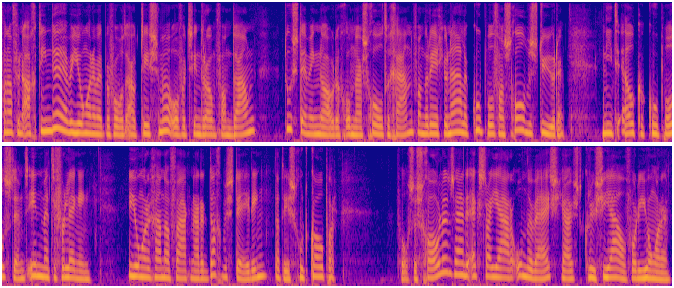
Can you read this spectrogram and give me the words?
Vanaf hun achttiende hebben jongeren met bijvoorbeeld autisme of het syndroom van Down... toestemming nodig om naar school te gaan van de regionale koepel van schoolbesturen. Niet elke koepel stemt in met de verlenging. De jongeren gaan dan vaak naar de dagbesteding, dat is goedkoper. Volgens de scholen zijn de extra jaren onderwijs juist cruciaal voor de jongeren.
